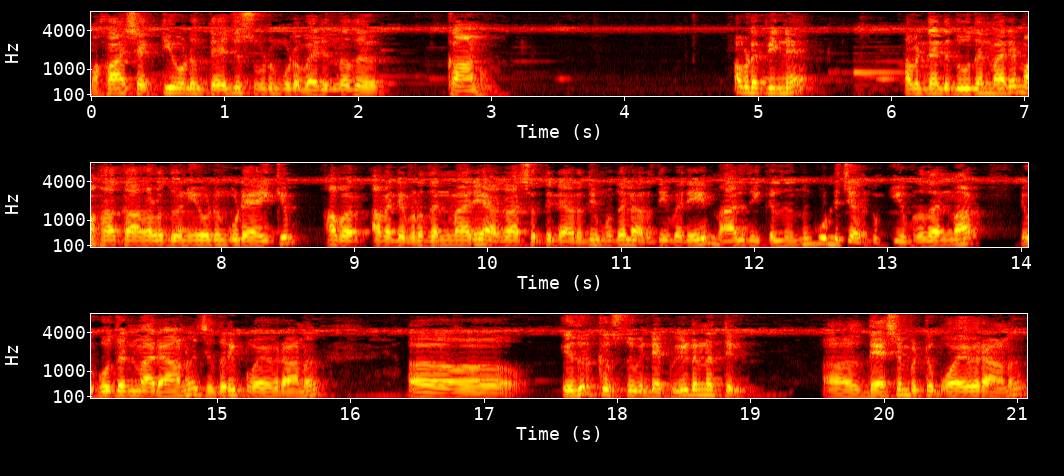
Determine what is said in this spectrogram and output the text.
മഹാശക്തിയോടും തേജസ്സോടും കൂടെ വരുന്നത് കാണും. അവിടെ പിന്നെ അവൻ തന്റെ ദൂതന്മാരെ മഹാകാഹള ധ്വനിയോടും കൂടെ അയക്കും. അവർ അവന്റെ വ്രതന്മാരെ ആകാശത്തിന്റെ അറുതി മുതൽ അറുതി വരെയും നാല് ദിക്കിൽ നിന്നും കൂട്ടിച്ചേർക്കും. ഈ വ്രതന്മാർ യഹൂദന്മാരാണ് ചിതറിപ്പോയവരാണ്. എതിർ ക്രിസ്തുവിന്റെ പീഡനത്തിൽ ദേശം വിട്ടു പോയവരാണ്.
